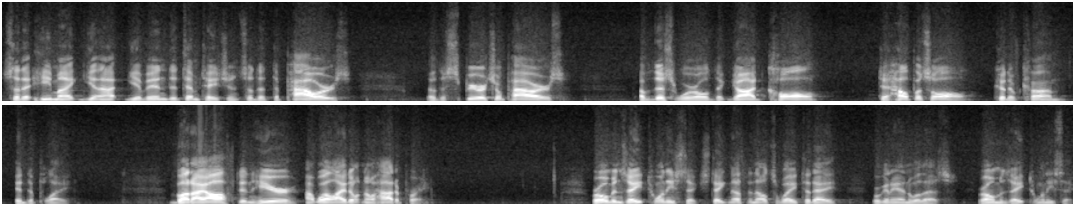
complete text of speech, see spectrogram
so that he might not give in to temptation, so that the powers of the spiritual powers of this world that God call to help us all could have come into play. But I often hear, uh, well, I don't know how to pray. Romans 8:26. Take nothing else away today. We're going to end with this. Romans 8:26.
